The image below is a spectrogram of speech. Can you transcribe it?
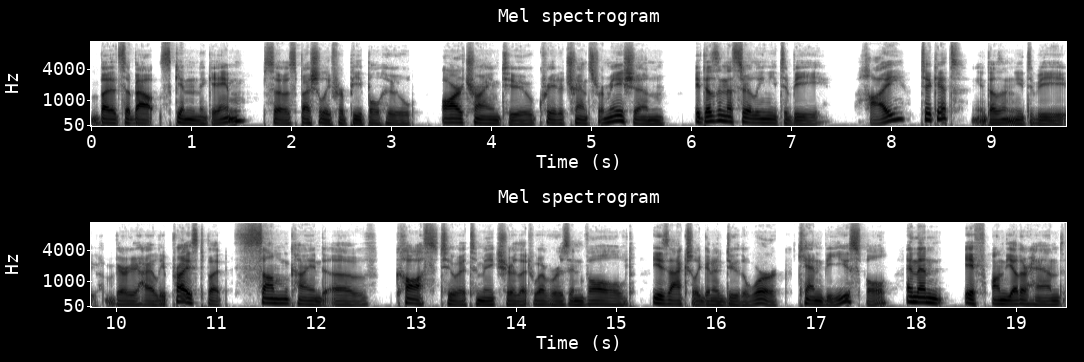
but it's about skin in the game. So, especially for people who are trying to create a transformation, it doesn't necessarily need to be high ticket. It doesn't need to be very highly priced, but some kind of cost to it to make sure that whoever is involved is actually going to do the work can be useful. And then if on the other hand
